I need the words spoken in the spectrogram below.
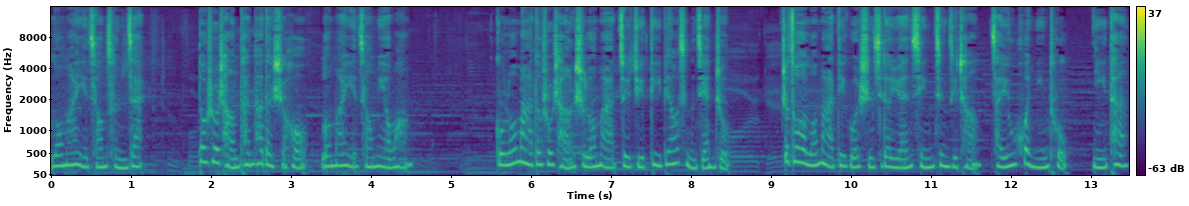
罗马也将存在；斗兽场坍塌的时候，罗马也将灭亡。”古罗马斗兽场是罗马最具地标性的建筑，这座罗马帝国时期的圆形竞技场采用混凝土、泥炭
